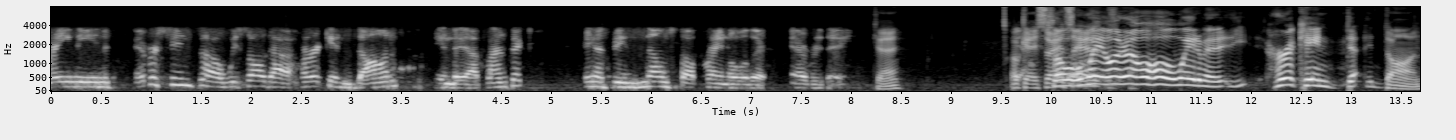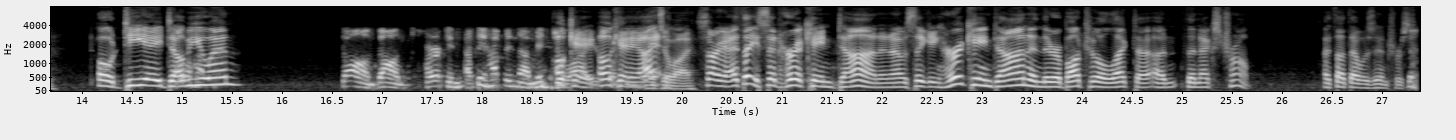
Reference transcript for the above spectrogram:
raining ever since uh, we saw that Hurricane Dawn in the Atlantic. It has been nonstop rain over there every day. Okay. Okay, so, So wait, wait, oh, oh, wait a minute. Hurricane D- Dawn. Oh, D A W N. Dawn, Dawn, Hurricane. I think happened uh, mid July. Okay, okay. I, Sorry, I thought you said Hurricane Don, and I was thinking Hurricane Don, and they're about to elect a, a, the next Trump. I thought that was interesting.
